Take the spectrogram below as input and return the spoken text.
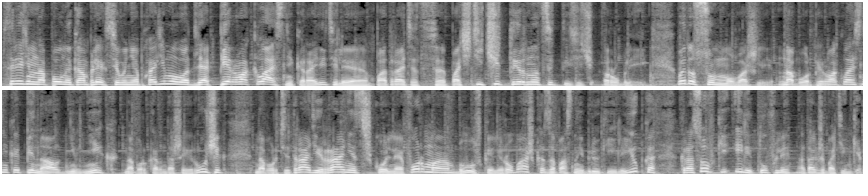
В среднем на полный комплект всего необходимого для первоклассника родители потратят почти 14 тысяч рублей. В эту сумму вошли набор первоклассника, пенал, дневник, набор карандашей и ручек, набор тетрадей, ранец, школьная форма, блузка или рубашка, запасные брюки или юбка, кроссовки или туфли, а также также ботинки.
